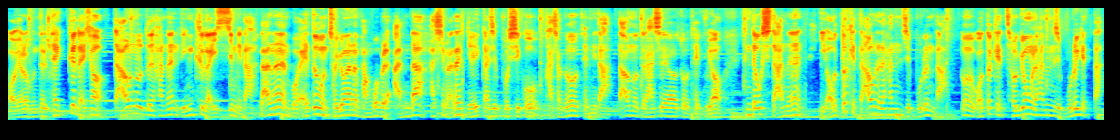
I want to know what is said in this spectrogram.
어, 여러분들 댓글에서 다운로드하는 링크가 있습니다. 나는 뭐 애드온 적용하는 방법을 안다 하시면은 여기까지 보시고 가셔도 됩니다. 다운로드를 하셔도 되고요. 근데 혹시 나는 이 어떻게 다운을 하는지 모른다 또 어떻게 적용을 하는지 모르겠다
